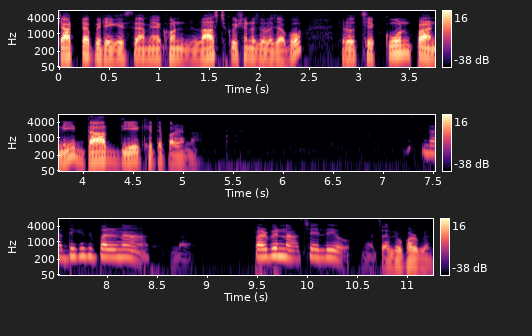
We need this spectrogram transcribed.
চারটা পেরে গেছে। আমি এখন লাস্ট কোয়েশনে চলে যাব। সেটা হচ্ছে কোন প্রাণী দাঁত দিয়ে খেতে পারে না? দাঁত দেখাতে পারে না? না। পারবে না চাইলেও। না চাইলেও পারবেন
